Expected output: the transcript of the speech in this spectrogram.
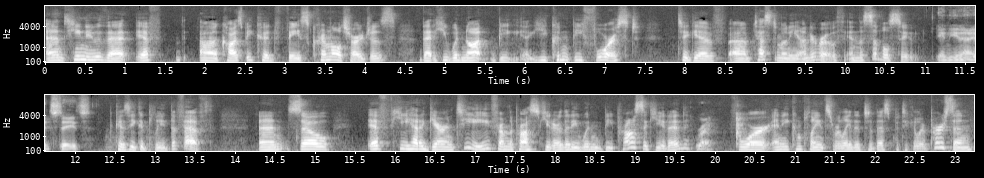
and he knew that if uh, Cosby could face criminal charges, that he would not be he couldn't be forced to give um, testimony under oath in the civil suit. In the United States, because he could plead the fifth. And so, if he had a guarantee from the prosecutor that he wouldn't be prosecuted Right. for any complaints related to this particular person,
